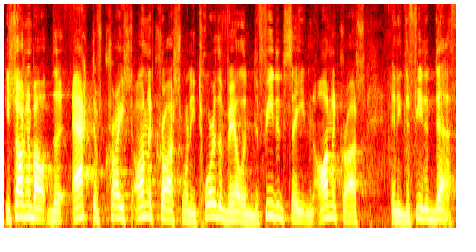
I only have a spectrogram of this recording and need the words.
He's talking about the act of Christ on the cross when he tore the veil and defeated Satan on the cross and he defeated death.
